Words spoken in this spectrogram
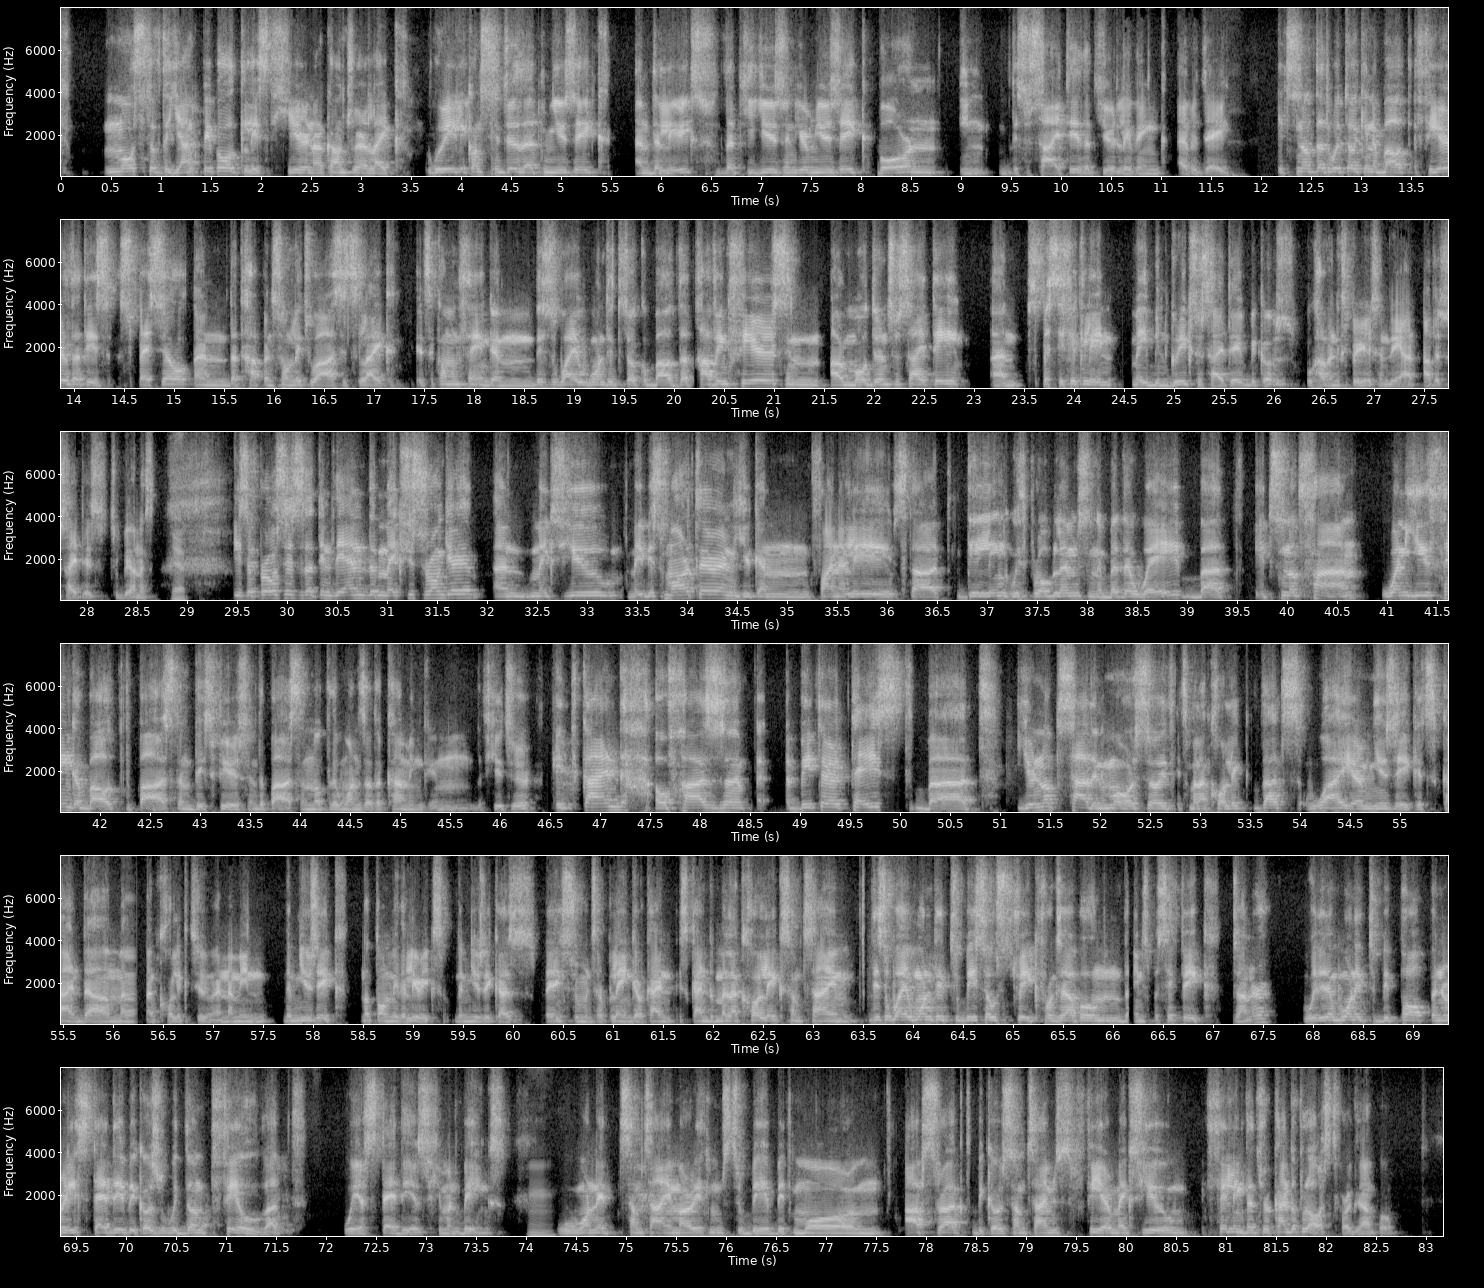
most of the young people, at least here in our country, are like we really consider that music and the lyrics that you use in your music born in the society that you're living every day. It's not that we're talking about fear that is special and that happens only to us. It's like it's a common thing. And this is why I wanted to talk about that having fears in our modern society and specifically in, maybe in Greek society because we haven't experienced in the other societies, to be honest. Yeah. Is a process that in the end makes you stronger and makes you maybe smarter and you can finally start dealing with problems in a better way but it's not fun when you think about the past and these fears in the past and not the ones that are coming in the future, it kind of has a, a bitter taste, but you're not sad anymore, so it, it's melancholic. That's why your music is kind of melancholic too. And I mean, the music, not only the lyrics, the music as the instruments are playing are kind is kind of melancholic sometimes. This is why I wanted to be so strict, for example, in, in specific genre we didn't want it to be pop and really steady because we don't feel that we are steady as human beings. Mm. We wanted sometimes our rhythms to be a bit more um, abstract because sometimes fear makes you feeling that you're kind of lost, for example.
